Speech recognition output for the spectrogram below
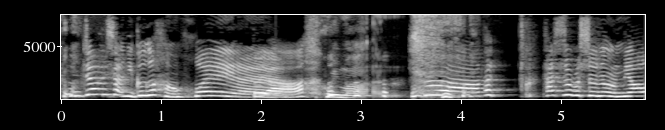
你这样想，你哥哥很会耶。对啊，会吗？是啊，他他是不是那种撩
